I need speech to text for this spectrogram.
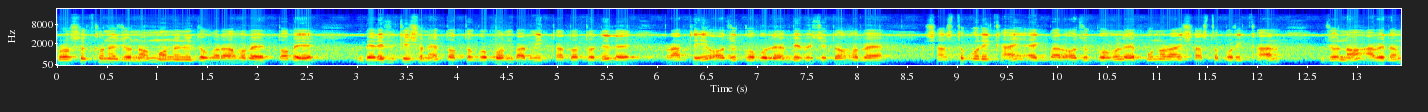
প্রশিক্ষণের জন্য মনোনীত করা হবে। তবে ভেরিফিকেশনে তথ্য গোপন বা মিথ্যা তথ্য দিলে প্রার্থী অযোগ্য বলে বিবেচিত হবে। স্বাস্থ্য পরীক্ষায় একবার অযোগ্য হলে পুনরায় স্বাস্থ্য পরীক্ষার জন্য আবেদন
